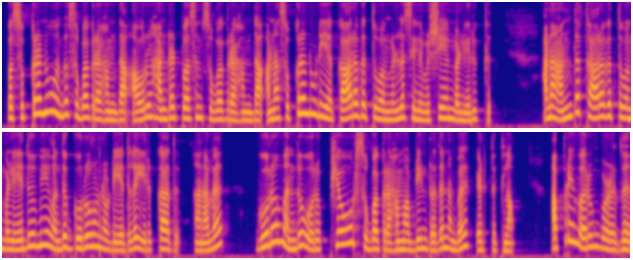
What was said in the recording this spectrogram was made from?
இப்போ சுக்கரனும் வந்து சுபகிரகம் தான் அவரும் ஹண்ட்ரட் பர்சன்ட் சுபகிரகம் தான் ஆனால் சுக்கரனுடைய காரகத்துவங்களில் சில விஷயங்கள் இருக்குது ஆனால் அந்த காரகத்துவங்கள் எதுவுமே வந்து குருவனுடையதுல இருக்காது. அதனால் குரு வந்து ஒரு பியூர் சுபகிரகம் அப்படின்றத நம்ம எடுத்துக்கலாம். அப்படி வரும் பொழுது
